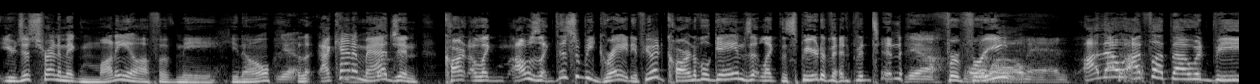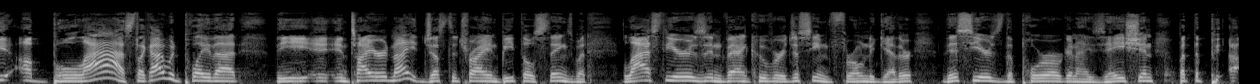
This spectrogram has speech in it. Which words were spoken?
You're just trying to make money off of me, you know. Yeah. I can't imagine car. Like I was like, this would be great if you had carnival games at like the Spirit of Edmonton, Yeah. for free. Oh man, I, that, I thought that would be a blast. Like I would play that the entire night just to try and beat those things. But last year's in Vancouver, it just seemed thrown together. This year's the poor organization. But the uh,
